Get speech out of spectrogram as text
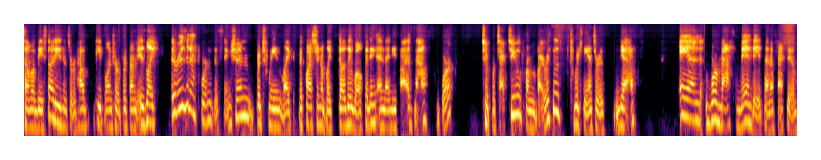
some of these studies and sort of how people interpret them is like there is an important distinction between like the question of like does a well-fitting n95 mask work to protect you from viruses, to which the answer is yes. And were mask mandates an effective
